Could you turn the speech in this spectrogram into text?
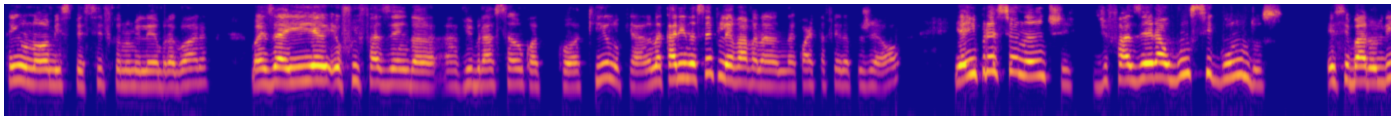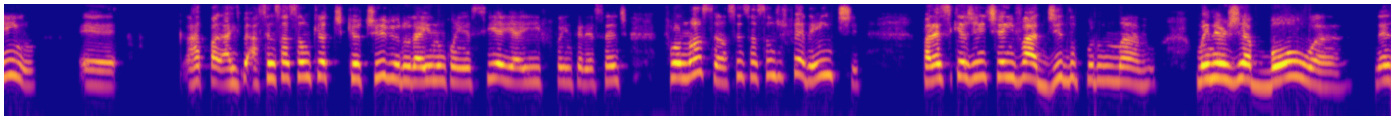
tem um nome específico, eu não me lembro agora, mas aí eu fui fazendo a, a vibração com, a, com, aquilo, que a Ana Karina sempre levava na, na quarta-feira para o GEOL, e é impressionante de fazer alguns segundos esse barulhinho, é, a, a, a, sensação que eu, que eu tive, o Uraí não conhecia, e aí foi interessante, falou, nossa, é uma sensação diferente, parece que a gente é invadido por uma, uma energia boa, né?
